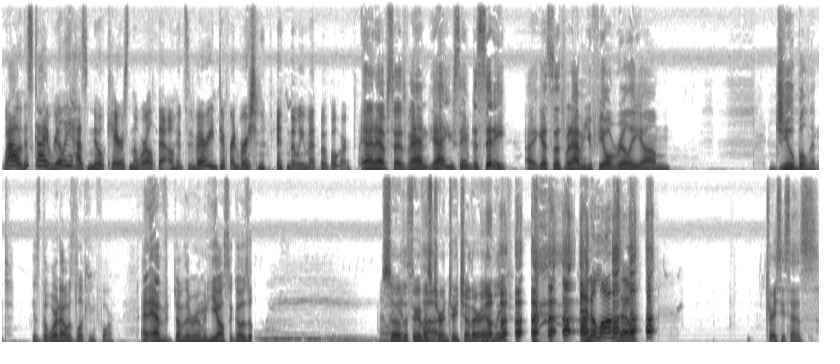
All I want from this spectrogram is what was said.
Wow, this guy really has no cares in the world now. It's a very different version of him than we met before. And Ev says, "Man, yeah, you saved a city. I guess that's what happened. You feel really um jubilant is the word I was looking for." And Ev jumped in the room, and he also goes, like so it. the three of us Uh, turn to each other and No, leave. uh, uh, uh, uh, and Alonzo. Tracey says,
